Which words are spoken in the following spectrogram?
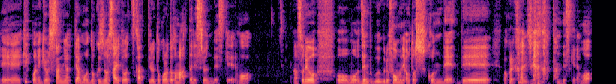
えー、結構ね、業者さんによってはもう独自のサイトを使ってるところとかもあったりするんですけれども、それをもう全部 Google フォームに落とし込んで、で、ま、これかなり時間かかったんですけども、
